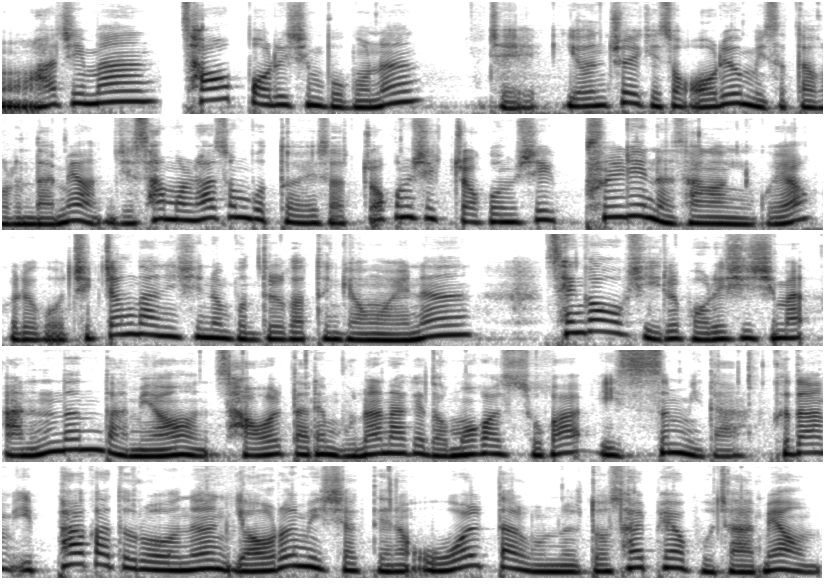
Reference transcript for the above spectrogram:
어, 하지만 사업 벌이신 부분은 이제 연초에 계속 어려움이 있었다 그런다면 이제 3월 하순부터 해서 조금씩 조금씩 풀리는 상황이고요. 그리고 직장 다니시는 분들 같은 경우에는 생각 없이 일을 벌이시지만 않는다면 4월 달에 무난하게 넘어갈 수가 있습니다. 그 다음 입하가 들어오는 여름이 시작되는 5월 달 오늘 또 살펴보자면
